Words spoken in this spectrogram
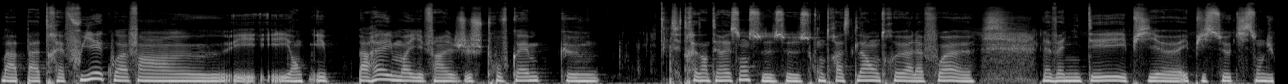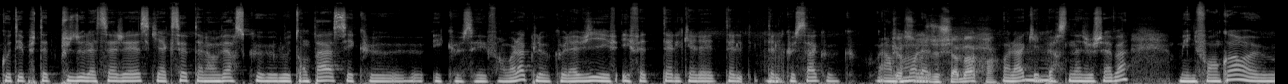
bah, pas très fouillé, quoi. Enfin, euh, et, pareil, moi, enfin, je trouve quand même que c'est très intéressant ce, ce- ce contraste-là entre à la fois euh, la vanité et puis, euh, et puis ceux qui sont du côté peut-être plus de la sagesse, qui acceptent à l'inverse que le temps passe et que, et que c'est, enfin voilà, que, le- que la vie est, est faite telle qu'elle est, telle, telle que ça, que, que à un moment, Personnage la- de Shabba, quoi. voilà, qui est le Mhm. personnage de Shabba. Mais une fois encore, euh,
